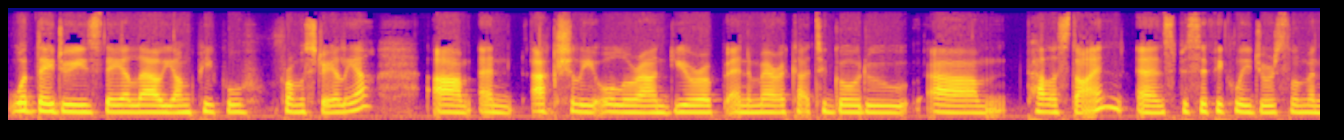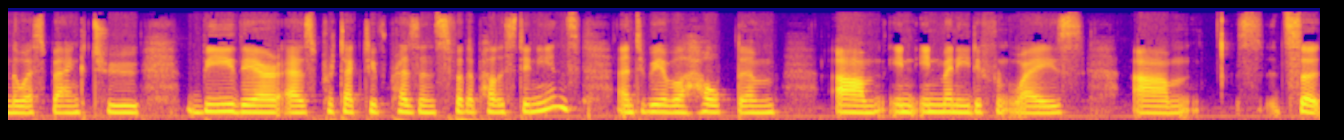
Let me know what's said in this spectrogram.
what they do is they allow young people from Australia um, and actually all around Europe and America to go to um, Palestine and specifically Jerusalem and the West Bank to be there as protective presence for the Palestinians and to be able to help them um, in in many different ways. Um, so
